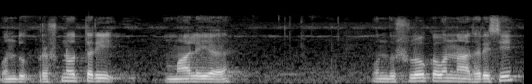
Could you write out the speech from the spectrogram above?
ಒಂದು ಪ್ರಶ್ನೋತ್ತರಿ ಮಾಲೆಯ ಒಂದು ಶ್ಲೋಕವನ್ನು ಆಧರಿಸಿ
